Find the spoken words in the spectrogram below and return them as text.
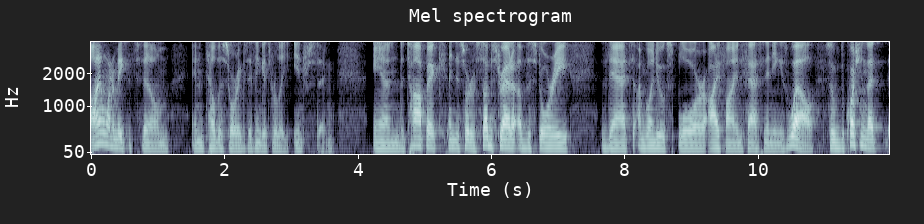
I want to make this film and tell the story because I think it's really interesting. And the topic and the sort of substrata of the story that I'm going to explore, I find fascinating as well. So the question that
